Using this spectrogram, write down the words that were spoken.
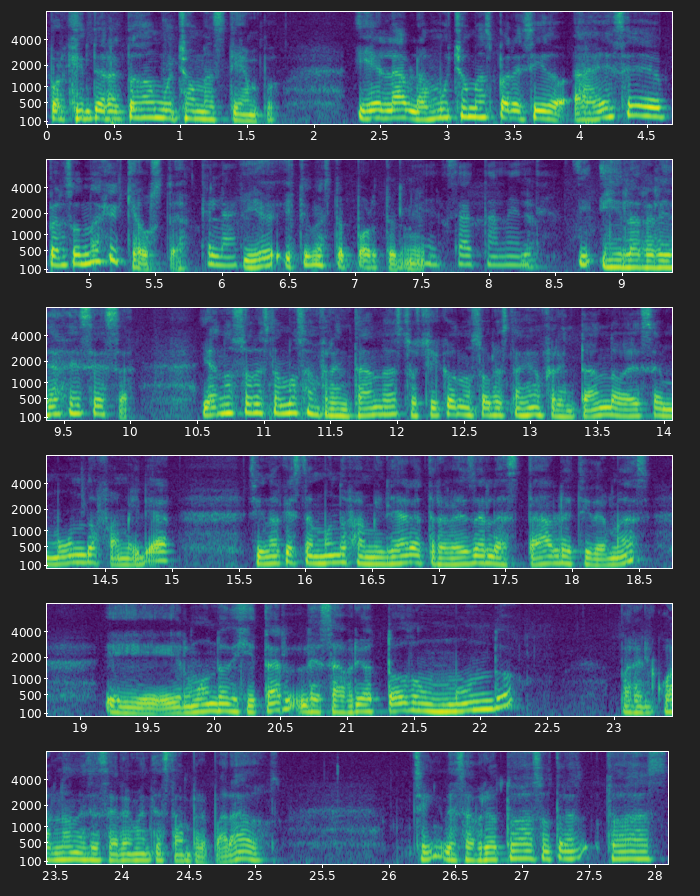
porque ha interactuado mucho más tiempo. Y él habla mucho más parecido a ese personaje que a usted. Y, tiene este porte. Exactamente. Y, y, la realidad es esa. Ya no solo estamos enfrentando a estos chicos, no solo están enfrentando a ese mundo familiar, sino que este mundo familiar a través de las tablets y demás, y el mundo digital les abrió todo un mundo para el cual no necesariamente están preparados. ¿Sí? Les abrió todas, otras, todas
